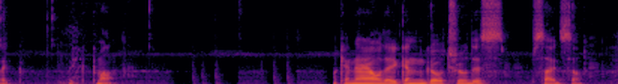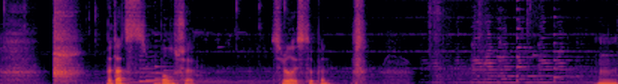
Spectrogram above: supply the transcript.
like, like, come on. Okay, now they can go through this side, so. But that's bullshit. It's really stupid. mm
